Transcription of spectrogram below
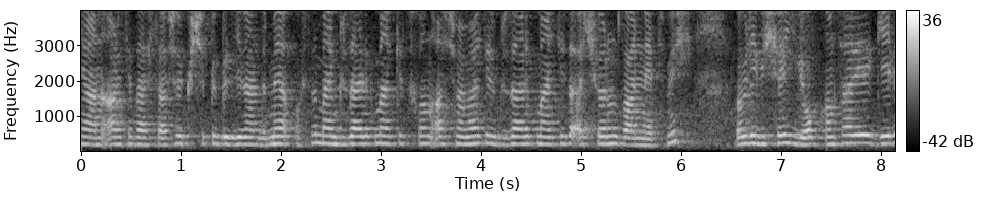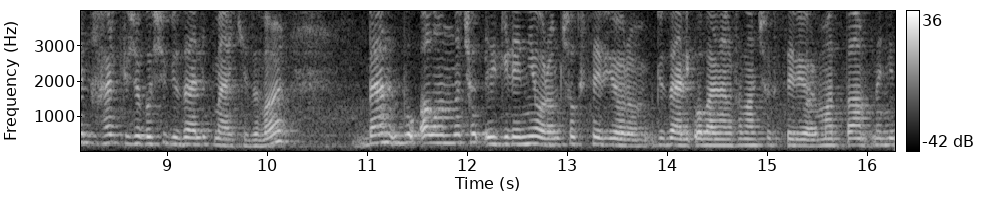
yani arkadaşlar şöyle küçük bir bilgilendirme yapmak istedim. Ben güzellik merkezi falan açmam. Herkes güzellik merkezi açıyorum zannetmiş. Öyle bir şey yok. Antalya'ya gelin her köşe başı güzellik merkezi var. Ben bu alanla çok ilgileniyorum, çok seviyorum. Güzellik olaylarını falan çok seviyorum. Hatta hani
